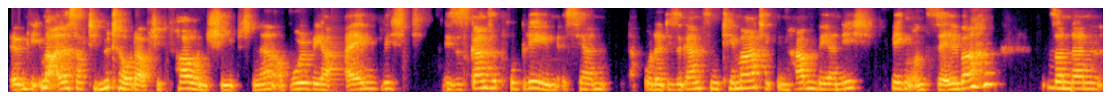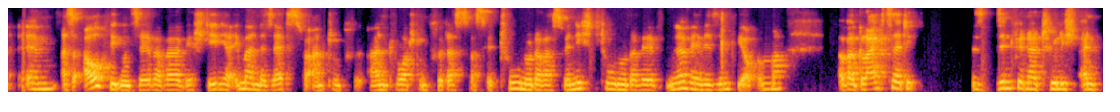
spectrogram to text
irgendwie immer alles auf die Mütter oder auf die Frauen schiebt, ne? obwohl wir ja eigentlich, dieses ganze Problem ist ja, oder diese ganzen Thematiken haben wir ja nicht wegen uns selber. Sondern ähm, also auch wegen uns selber, weil wir stehen ja immer in der Selbstverantwortung für das, was wir tun oder was wir nicht tun oder wer, ne, wer wir sind, wie auch immer. Aber gleichzeitig sind wir natürlich ein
